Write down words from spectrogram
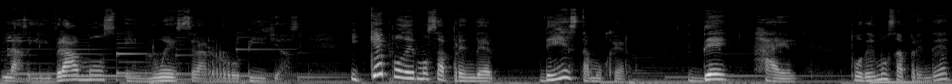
las libramos en nuestras rodillas. ¿Y qué podemos aprender de esta mujer, de Jael? Podemos aprender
